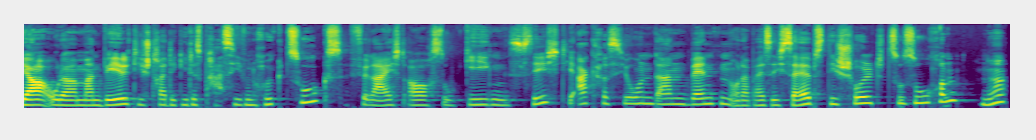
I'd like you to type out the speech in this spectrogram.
Ja, oder man wählt die Strategie des passiven Rückzugs, vielleicht auch so gegen sich die Aggression dann wenden oder bei sich selbst die Schuld zu suchen. Ne?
